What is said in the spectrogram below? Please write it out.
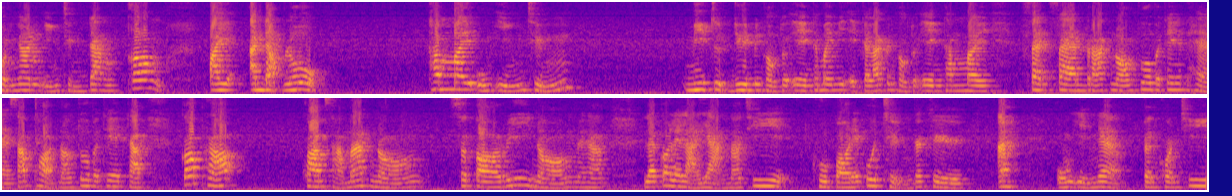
ผลงานอุ้งอิงถึงดังกล้องไปอันดับโลกทำไมอุ้งอิงถึงมีจุดยืนเป็นของตัวเองทำไมมีเอกลักษณ์เป็นของตัวเองทำไมแฟนๆรักน้องทั่วประเทศแห่ซัพพอร์ตน้องทั่วประเทศครับ ก็เพราะความสามารถน้อง สตอรี่น้องนะครับ แล้วก็หลาย ๆ อย่างนะที่ครูปอได้พูดถึงก็คืออะองค์อิงเนี่ยเป็นคนที่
